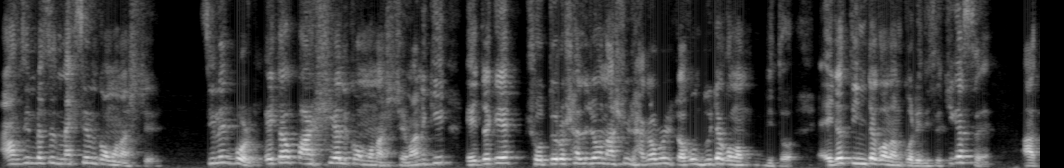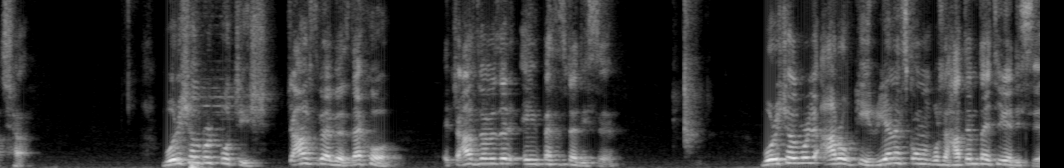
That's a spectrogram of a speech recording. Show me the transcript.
unseen passage maximum common আসছে। সিলেট বোর্ড, এটাও পার্শিয়ালি কমন আসছে। মানে কি, এটাকে সতেরো সালে যখন আসি ঢাকা বোর্ড তখন দুইটা কলম দিত। এটা তিনটা কলম করে দিছে, ঠিক আছে? আচ্ছা। বরিশাল বোর্ড পঁচিশ, চার্লস ব্যাবেজ, দেখো চার্লস ব্যাবেজের এই প্যাসেজটা দিছে। বরিশাল বোর্ডে আরও কি? রিয়ানেস কমন পড়ছে, হাতেম তাই থেকে দিছে।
